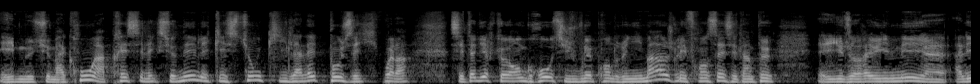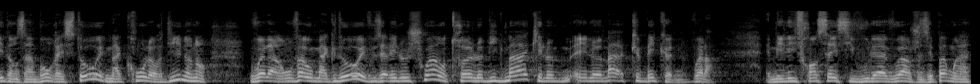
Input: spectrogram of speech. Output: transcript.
Et Monsieur Macron a présélectionné les questions qu'il allait poser. Voilà. C'est-à-dire qu'en gros, si je voulais prendre une image, les Français, c'est un peu, ils auraient aimé euh, aller dans un bon resto, et Macron leur dit, non, non, voilà, on va au McDo, et vous avez le choix entre le Big Mac et le, et le Mac Bacon. Voilà. Mais les Français, s'ils voulaient avoir, je ne sais pas moi,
